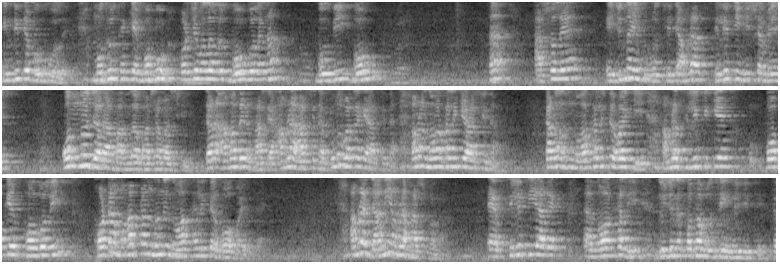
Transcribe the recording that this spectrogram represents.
হিন্দিতে বহু বলে। মধু থেকে মহু পশ্চিমবাংলার লোক বউ বলে না? বৌদি, বউ? হ্যাঁ? আসলে এই জন্যই আমি বলছি যে আমরা সিলেটি হিসাবে অন্য যারা বাংলা ভাষাভাষী, যারা আমাদের হাসে আমরা হাসি না, কোনো ভাষাকে হাসি না, আমরা নোয়াখালীকে হাসি না। কারণ নোয়াখালীতে হয় কি, আমরা সিলেটিকে পকে ফ বলি ফটা মহাপ্রাণ ধ্বনি নোয়াখালীতে হ হয়ে যায়। আমরা জানি আমরা হাসবো না। সিলেটি আর এক নোয়াখালী দুইজনে কথা বলছে ইংরেজিতে। তা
